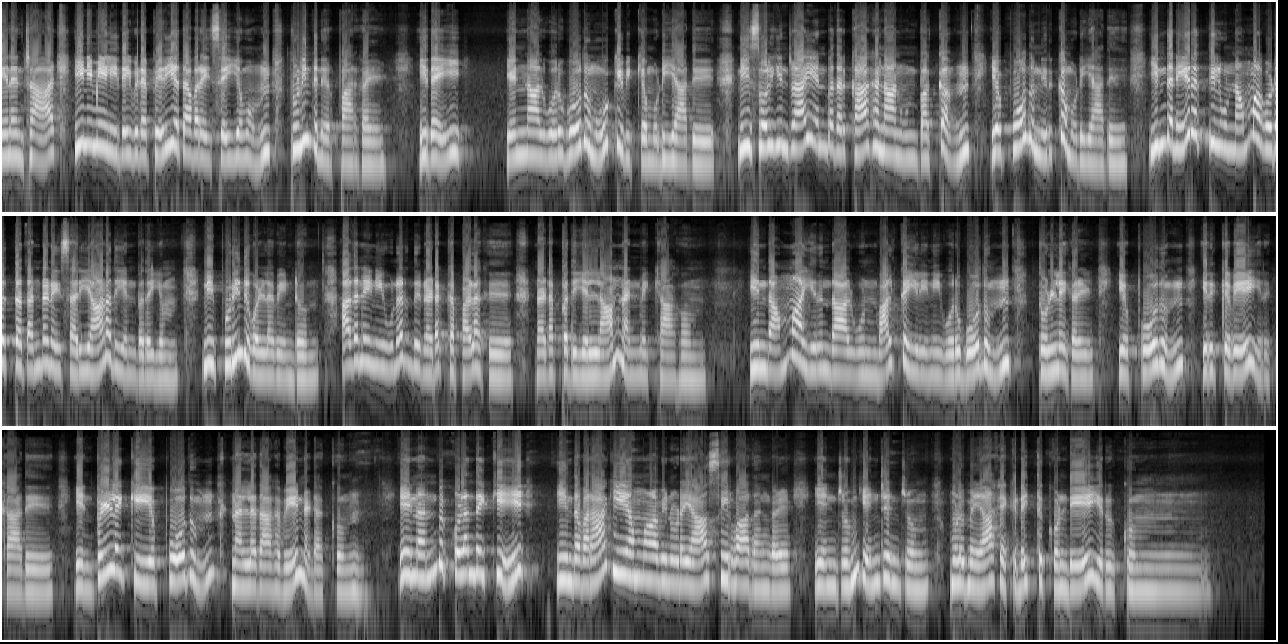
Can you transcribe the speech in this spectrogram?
ஏனென்றால் இனிமேல் இதைவிட பெரிய தவறை செய்யவும் துணிந்து நிற்பார்கள். இதை என்னால் ஒருபோதும் ஊக்குவிக்க முடியாது. நீ சொல்கின்றாய் என்பதற்காக நான் உன் பக்கம் எப்போதும் நிற்க முடியாது. இந்த நேரத்தில் உன் அம்மா கொடுத்த தண்டனை சரியானது என்பதையும் நீ புரிந்து கொள்ள வேண்டும். அதனை நீ உணர்ந்து நடக்க பழகு. நடப்பது எல்லாம் நன்மைக்காகும். இந்த அம்மா இருந்தால் உன் வாழ்க்கையில் இனி ஒருபோதும் தொல்லைகள் எப்போதும் இருக்கவே இருக்காது. என் பிள்ளைக்கு எப்போதும் நல்லதாகவே நடக்கும். என் அன்பு குழந்தைக்கு இந்த வராகி அம்மாவினுடைய ஆசீர்வாதங்கள் என்றும் என்றென்றும் முழுமையாக கிடைத்து கொண்டே இருக்கும்.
